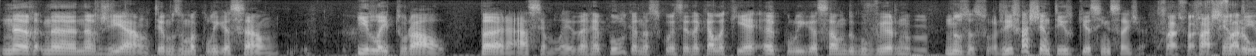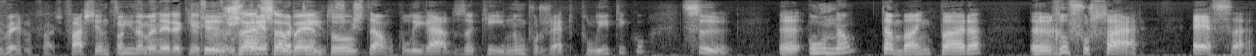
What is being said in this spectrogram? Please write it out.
na, na, na região temos uma coligação eleitoral para a Assembleia da República, na sequência daquela que é a coligação de governo uhum. nos Açores. E faz sentido que assim seja. Faz, faz, faz sentido, o governo. Faz, faz sentido da maneira que, as que os três partidos que estão coligados aqui num projeto político se uh, unam também para uh, reforçar essa,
